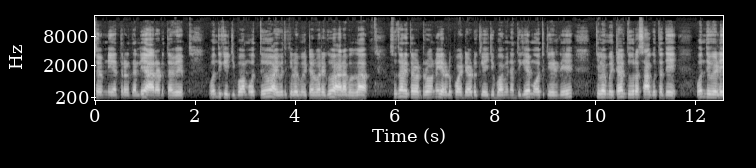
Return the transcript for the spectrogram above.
ಸ್ವಯಂ ನಿಯಂತ್ರಣದಲ್ಲಿ ಹಾರಾಡುತ್ತವೆ. ಒಂದು ಕೆ ಜಿ ಬಾಂಬ್ ಹೊತ್ತು ಐವತ್ತು ಕಿಲೋಮೀಟರ್ ವರೆಗೂ ಹಾರಬಲ್ಲ. ಸುಧಾರಿತ ಡ್ರೋನ್ ಎರಡು ಪಾಯಿಂಟ್ ಎರಡು ಕೆ ಜಿ ಬಾಂಬಿನೊಂದಿಗೆ ಮೂವತ್ತು ಕೆಡಿ ಕಿಲೋಮೀಟರ್ ದೂರ ಸಾಗುತ್ತದೆ. ಒಂದು ವೇಳೆ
